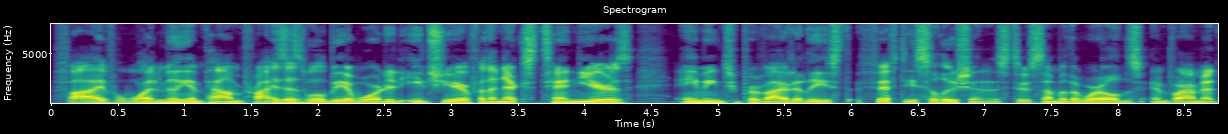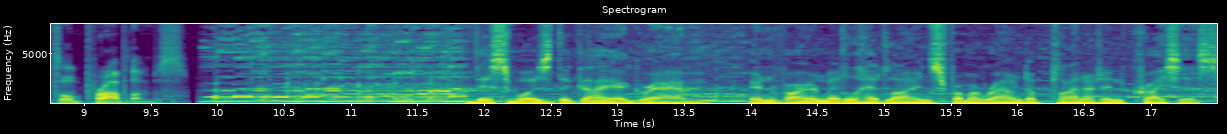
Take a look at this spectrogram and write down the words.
Five 1 million pound prizes will be awarded each year for the next 10 years, aiming to provide at least 50 solutions to some of the world's environmental problems. This was the Gaiagram environmental headlines from around a planet in crisis.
